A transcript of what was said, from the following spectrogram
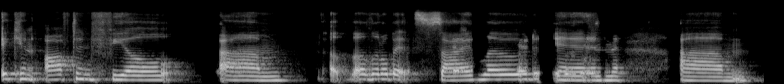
it can often feel um, a, a little bit siloed in um,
